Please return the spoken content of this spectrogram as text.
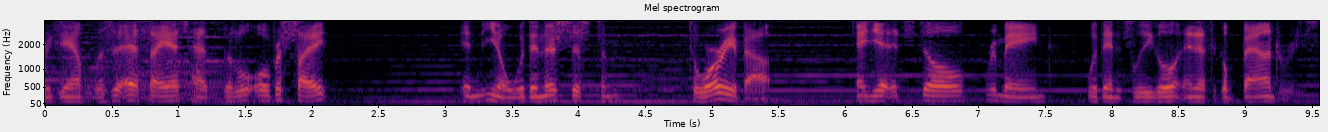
example, the SIS had little oversight in, you know, within their system to worry about, and yet it still remained within its legal and ethical boundaries.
